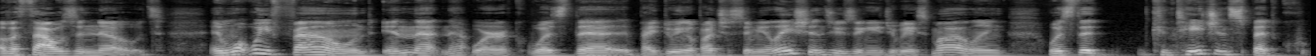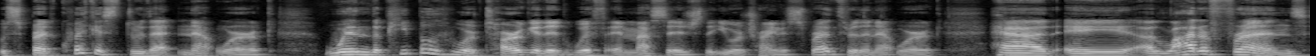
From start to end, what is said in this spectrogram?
of a thousand nodes. And what we found in that network was that by doing a bunch of simulations using agent-based modeling was that contagion spread spread quickest through that network when the people who were targeted with a message that you were trying to spread through the network had a, a lot of friends,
